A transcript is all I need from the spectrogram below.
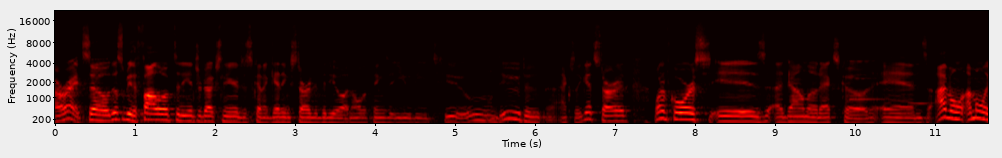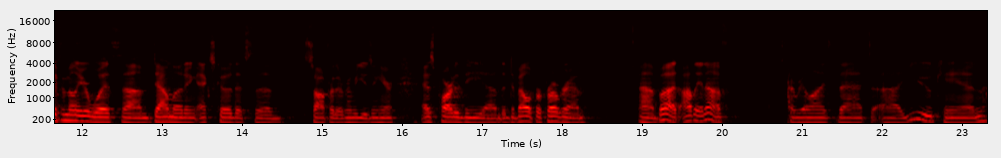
All right, so this will be the follow-up to the introduction here, just kind of getting started video on all the things that you need to do to actually get started. One, of course, is download Xcode, and i am only familiar with um, downloading Xcode. That's the software that we're going to be using here as part of the uh, the developer program. Uh, but oddly enough, I realized that uh, you can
